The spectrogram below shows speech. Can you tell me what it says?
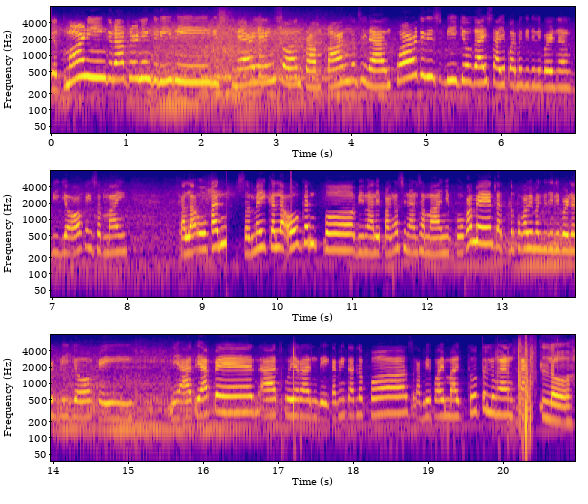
Good morning, good afternoon, good evening. This is Mary Arinson from Pangasinan. For today's video guys, tayo po ay magdi-deliver ng video okay sa may Kalaokan. Sa may Kalaokan po, Bimali Pangasinan, samahan niyo po kami. Tatlo po kami magdi-deliver ng video kay ni Ate Apen at Kuya Randy. Kaming tatlo po, kami po ay magtutulungan ng tatlo.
